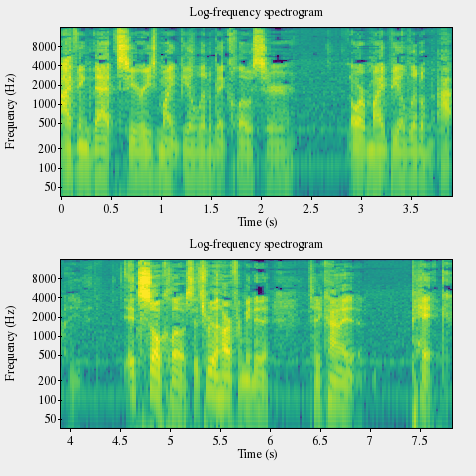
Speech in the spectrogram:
I think that series might be a little bit closer or might be a little. It's so close. It's really hard for me to to kind of pick,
